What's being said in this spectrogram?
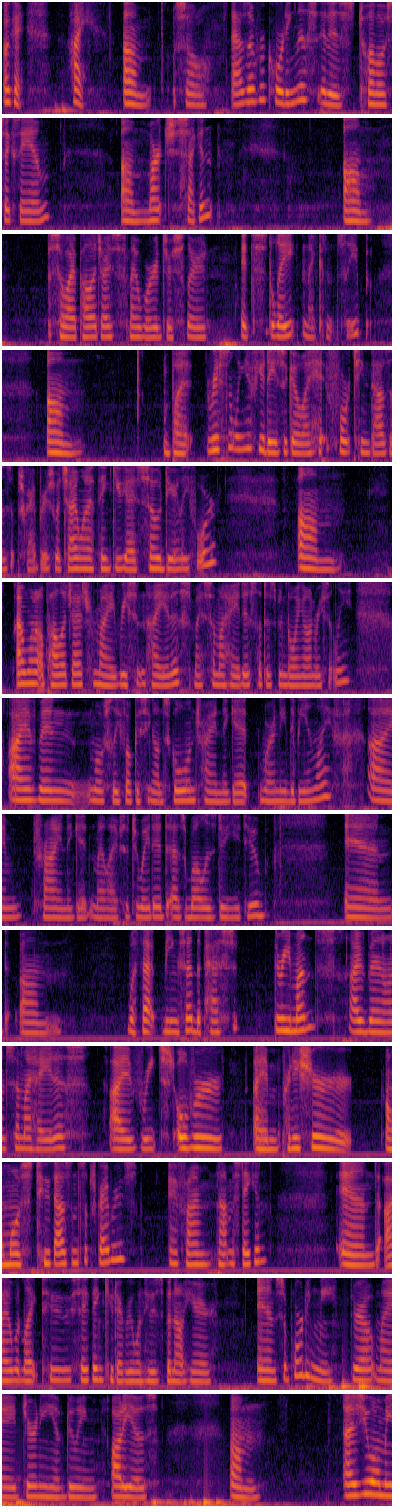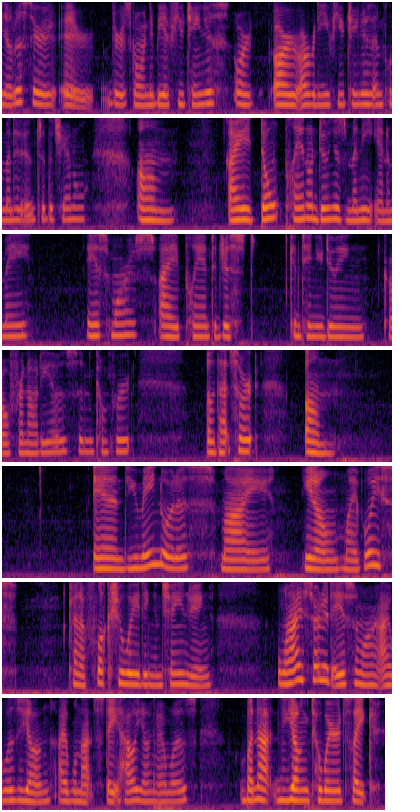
Okay. Hi. Um so as of recording this, it is 12:06 a.m. um March 2nd. Um so I apologize if my words are slurred. It's late and I couldn't sleep. Um but recently a few days ago I hit 14,000 subscribers, which I want to thank you guys so dearly for. Um I want to apologize for my recent hiatus, my semi hiatus that has been going on recently. I have been mostly focusing on school and trying to get where I need to be in life. I'm trying to get my life situated as well as do YouTube. And um with that being said, the past 3 months I've been on semi hiatus. I've reached over I'm pretty sure almost 2000 subscribers if I'm not mistaken. And I would like to say thank you to everyone who's been out here and supporting me throughout my journey of doing audios. Um, as you all may notice, there, there there's going to be a few changes, or are already a few changes implemented into the channel. Um, I don't plan on doing as many anime ASMRs. I plan to just continue doing girlfriend audios and comfort of that sort. Um, and you may notice my, you know, my voice kind of fluctuating and changing. When I started ASMR, I was young. I will not state how young I was, but not young to where it's like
